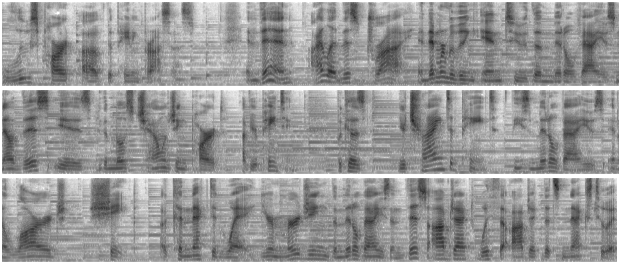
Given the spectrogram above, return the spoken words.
loose part of the painting process. And then I let this dry. And then we're moving into the middle values. Now this is the most challenging part of your painting because you're trying to paint these middle values in a large shape a connected way. You're merging the middle values in this object with the object that's next to it.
